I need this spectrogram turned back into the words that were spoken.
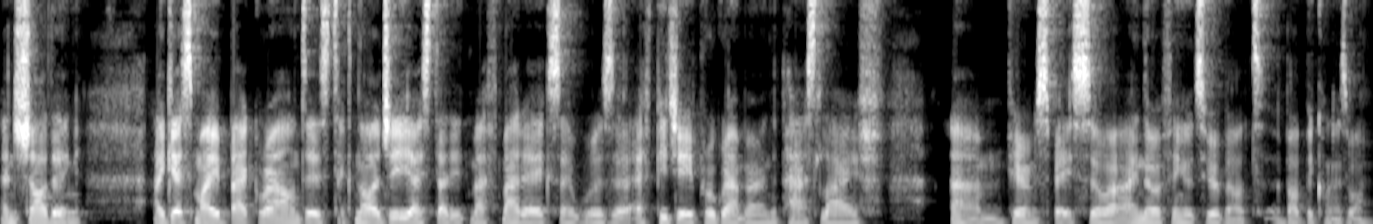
and sharding. I guess my background is technology. I studied mathematics. I was a FPGA programmer in the past life, um, Ethereum space. So I know a thing or two about about Bitcoin as well.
